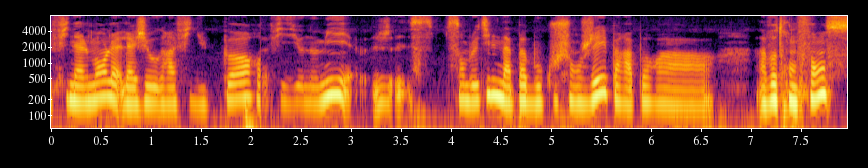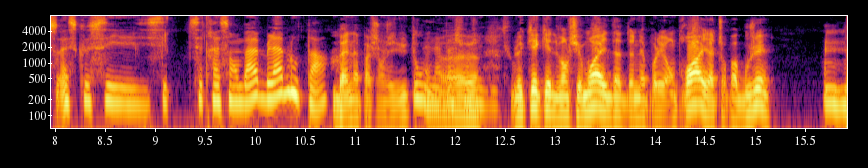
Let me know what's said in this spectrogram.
finalement, la, la géographie du port, la physionomie, semble-t-il, n'a pas beaucoup changé par rapport à, à votre enfance. Est-ce que c'est c'est c'est très semblable ou pas? Ben, elle n'a pas changé du tout. Elle n'a pas Euh, changé du tout. Le quai qui est devant chez moi, il date de Napoléon III, il a toujours pas bougé. Mhm.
